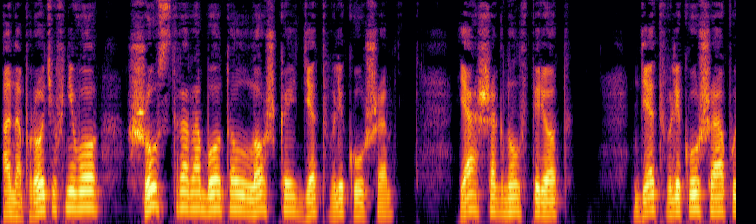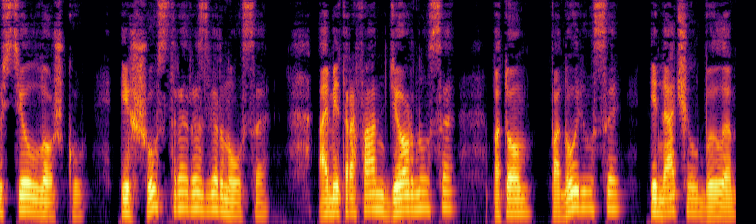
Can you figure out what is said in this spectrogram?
а напротив него шустро работал ложкой дед Влекуша. Я шагнул вперед. Дед Влекуша опустил ложку и шустро развернулся, а Митрофан дернулся, потом понурился и начал было.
